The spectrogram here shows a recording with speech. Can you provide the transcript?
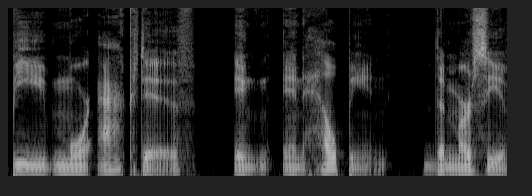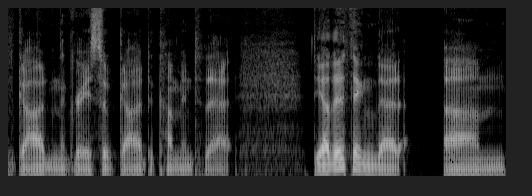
be more active in in helping the mercy of god and the grace of god to come into that the other thing that um,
